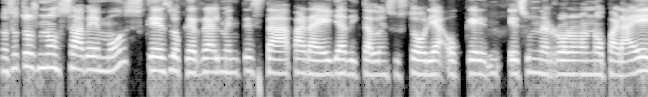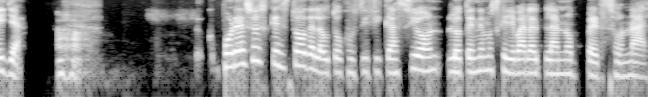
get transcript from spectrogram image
Nosotros no sabemos qué es lo que realmente está para ella dictado en su historia o qué es un error o no para ella. Por eso es que esto de la autojustificación lo tenemos que llevar al plano personal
